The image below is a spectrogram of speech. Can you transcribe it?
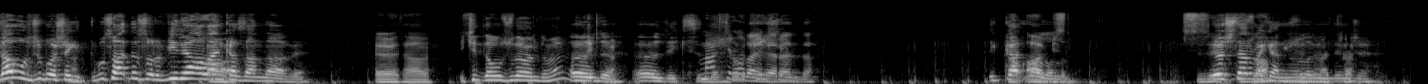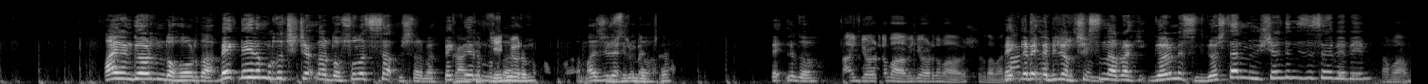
Davulcu boşa gitti. Bu saatten sonra win'i alan Tamam. kazandı abi. Evet abi. İki davulcu da öldü mü? Tek Öldü. mi? Öldü ikisinde. Mark- Şuradaydı location. herhalde. Dikkatli Abi biz- olalım. Size Gösterme uzağım, kendini 150 metre. olabildiğince. Aynen gördüm de horda. Bekleyelim burada çıkacaklar da. Sola sis atmışlar bak. Bekleyelim Kanka burada. geliyorum. Tamam, acele 120 etme metre. Bekle do. Ha gördüm abi gördüm abi şurada bak. Bekle bekle biliyorum çıksınlar bırak görmesin. Gösterme üşerinden izlesene bebeğim. Tamam.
